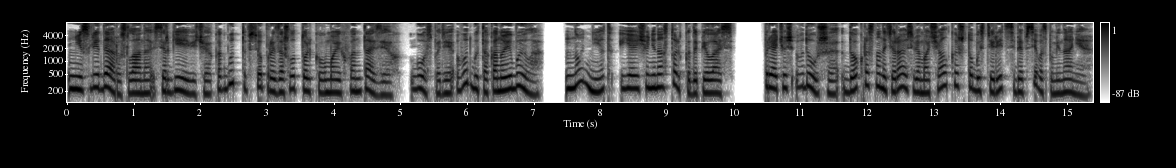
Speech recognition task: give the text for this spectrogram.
Ни следа Руслана Сергеевича, как будто все произошло только в моих фантазиях. Господи, вот бы так оно и было. Но нет, я еще не настолько допилась. Прячусь в душе, докрасно натираю себя мочалкой, чтобы стереть с себя все воспоминания.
